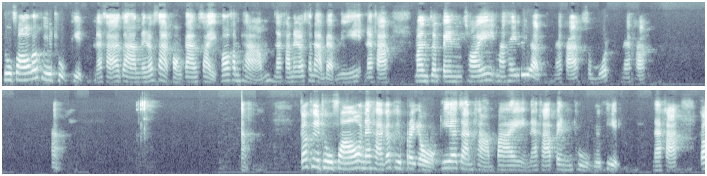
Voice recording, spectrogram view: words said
true false ก็คือถูกผิดนะคะ อาจารย์ในลักษณะของการใส่ข้อคำถามนะคะ ในลักษณะแบบนี้นะคะ มันจะเป็นช้อยมาให้เลือกนะคะ สมมุตินะคะอะอะก็คือ true false นะคะก็คือประโยคที่อาจารย์ถามไปนะคะ เป็นถูกหรือผิดนะคะ ก็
